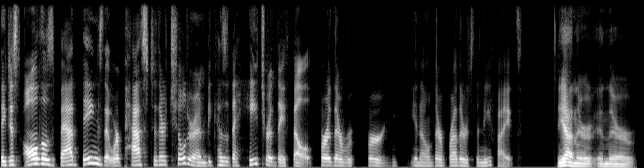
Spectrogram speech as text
they just all those bad things that were passed to their children because of the hatred they felt for their for you know their brothers the nephites yeah and they're and they're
